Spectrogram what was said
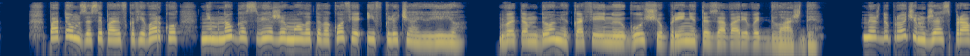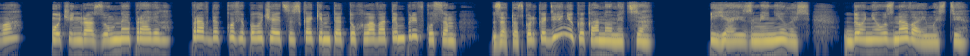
Потом засыпаю в кофеварку немного свежемолотого кофе и включаю ее. В этом доме кофейную гущу принято заваривать дважды. Между прочим, Джесс права. Очень разумное правило. Правда, кофе получается с каким-то тухловатым привкусом, зато сколько денег экономится. Я изменилась до неузнаваемости.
